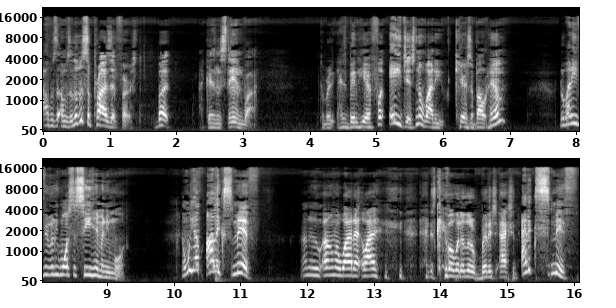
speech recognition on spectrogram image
I was I was a little surprised at first, but I can understand why. Has been here for ages. Nobody cares about him. Nobody even really wants to see him anymore. And we have Alex Smith. I don't know, I don't know why that why I just came up with a little British accent. Alex Smith,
